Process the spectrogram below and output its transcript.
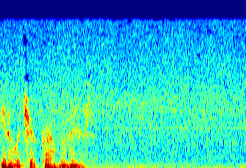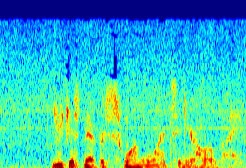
You know what your problem is? You just never swung once in your whole life.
